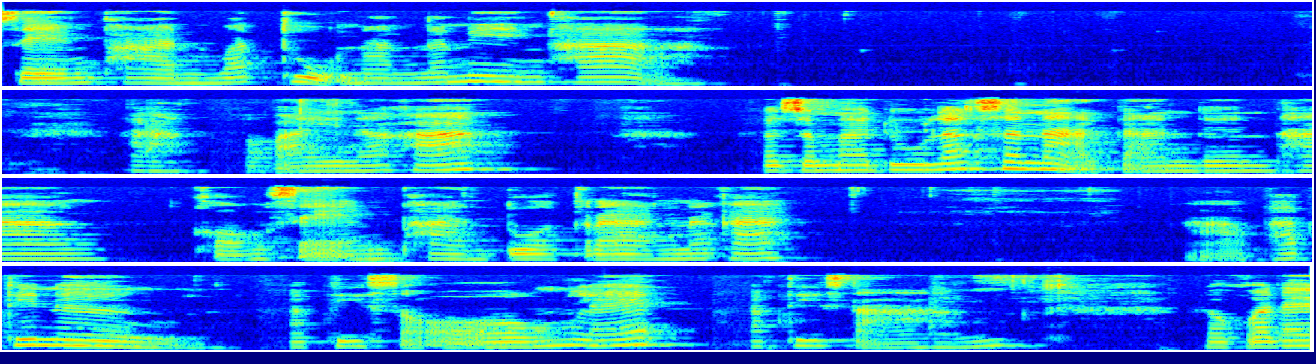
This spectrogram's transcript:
แสงผ่านวัตถุนั้นนั่นเองค่ะต่อไปนะคะ เราจะมาดูลักษณะการเดินทางของแสงผ่านตัวกลางนะคะภาพที่ 1 ภาพที่ 2 และภาพที่ 3 เราก็ได้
